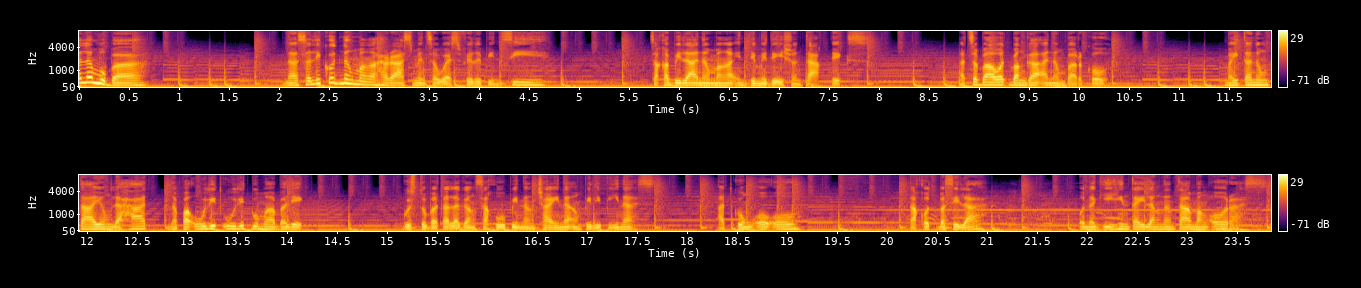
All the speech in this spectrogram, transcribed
Alam mo ba, nasa likod ng mga harassment sa West Philippine Sea, sa kabila ng mga intimidation tactics, at sa bawat banggaan ng barko, may tanong tayong lahat na paulit-ulit bumabalik. Gusto ba talagang sakupin ng China ang Pilipinas? At kung oo, takot ba sila? O naghihintay lang ng tamang oras?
